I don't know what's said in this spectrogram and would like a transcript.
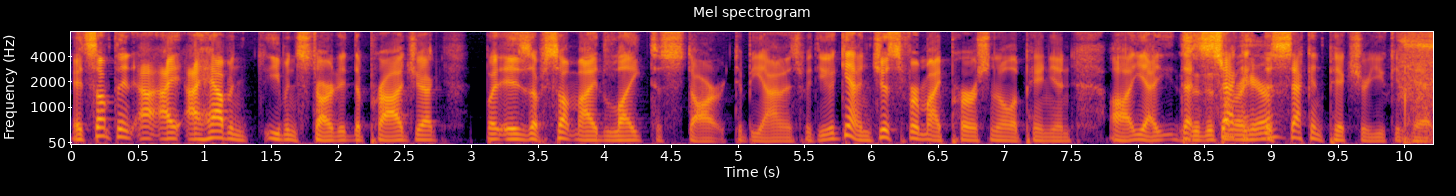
it's something I, I haven't even started the project, but it is of something I'd like to start, to be honest with you. Again, just for my personal opinion. Uh, yeah, the it this one second, right here? the second picture you can hit.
